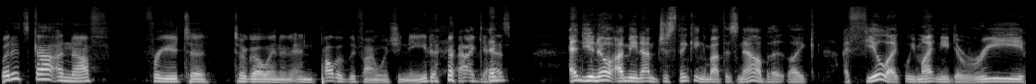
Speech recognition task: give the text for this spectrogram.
but it's got enough for you to to go in and, and probably find what you need, I guess. And you know, I mean, I'm just thinking about this now, but like, I feel like we might need to re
